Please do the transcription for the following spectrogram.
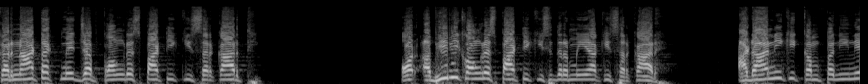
कर्नाटक में जब कांग्रेस पार्टी की सरकार थी, और अभी भी कांग्रेस पार्टी की सिद्धरमैया की सरकार है अडानी की कंपनी ने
